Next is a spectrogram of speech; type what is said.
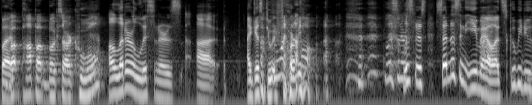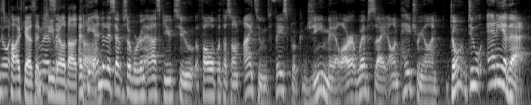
but, but pop-up books are cool. I'll let our listeners, uh, I guess, do it for me. Listeners, Listeners, send us an email at You know what? scoobydoodspodcast at gmail.com. At the end of this episode, we're going to ask you to follow up with us on iTunes, Facebook, Gmail, our website, on Patreon. Don't do any of that.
